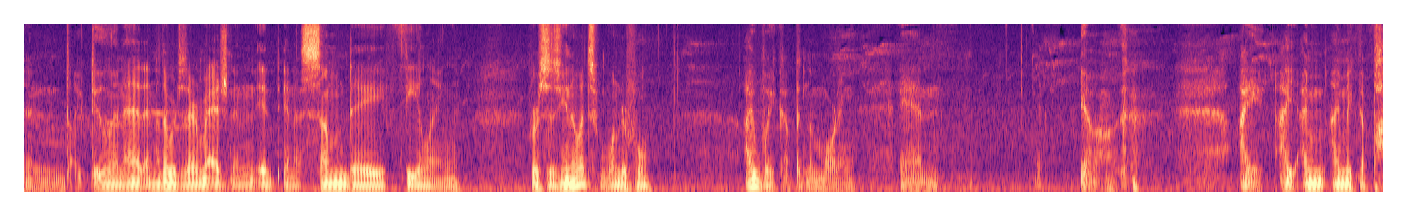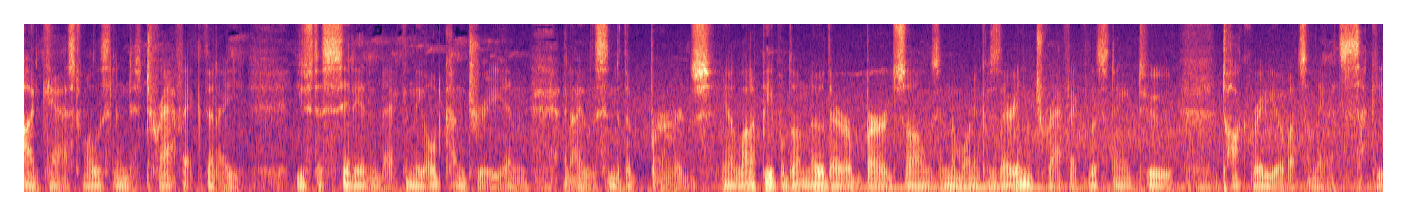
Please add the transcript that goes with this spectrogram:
and like doing that." In other words, they're imagining it in a someday feeling, versus, you know, it's wonderful. I wake up in the morning, and you know, I I I'm, I make the podcast while listening to traffic that I used to sit in back in the old country and, and I listened to the birds. You know, a lot of people don't know there are bird songs in the morning because they're in traffic listening to talk radio about something that's sucky.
